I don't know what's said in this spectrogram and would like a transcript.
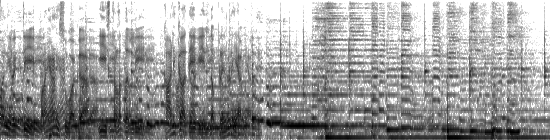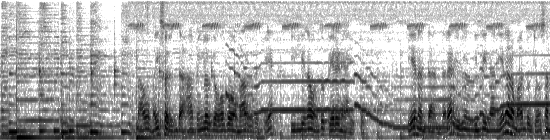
ಸಾಮಾನ್ಯ ವ್ಯಕ್ತಿ ಪ್ರಯಾಣಿಸುವಾಗ ಈ ಸ್ಥಳದಲ್ಲಿ ಕಾಳಿಕಾದೇವಿಯಿಂದ ಪ್ರೇರಣೆಯಾಗುತ್ತದೆ. ನಾವು ಮೈಸೂರಿಂದ ಬೆಂಗಳೂರಿಗೆ ಹೋಗುವ ಮಾರ್ಗದಲ್ಲಿ ಇಲ್ಲಿನ ಒಂದು ಪ್ರೇರಣೆ ಆಯಿತು. ಏನಂತ ಅಂದರೆ, ಇಲ್ಲಿ ನಾನು ಏನಾರ ಒಂದು ಜೋಸನ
